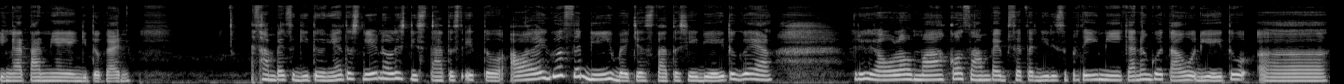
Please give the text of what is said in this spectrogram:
ingatannya ya gitu kan sampai segitunya terus dia nulis di status itu. Awalnya gue sedih baca statusnya dia itu gue yang aduh ya Allah mah kok sampai bisa terjadi seperti ini? Karena gue tahu dia itu uh,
